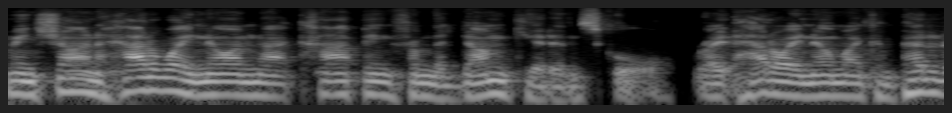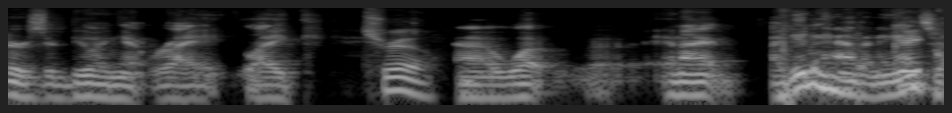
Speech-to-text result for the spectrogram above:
I mean, Shawn, how do I know I'm not copying from the dumb kid in school, right? How do I know my competitors are doing it right? Like, true. Uh, what? And I I didn't have an answer.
